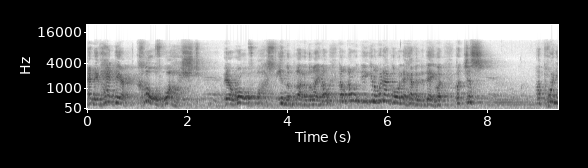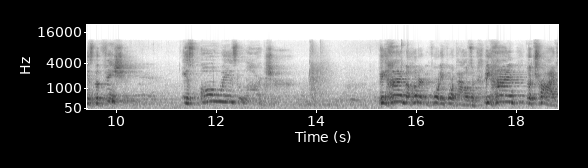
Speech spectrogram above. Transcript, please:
And they've had their clothes washed. Their robes washed in the blood of the Lamb. Don't, don't, don't, you know, we're not going to heaven today, but, but just, my point is the vision is always larger behind the 144,000, behind the tribes,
